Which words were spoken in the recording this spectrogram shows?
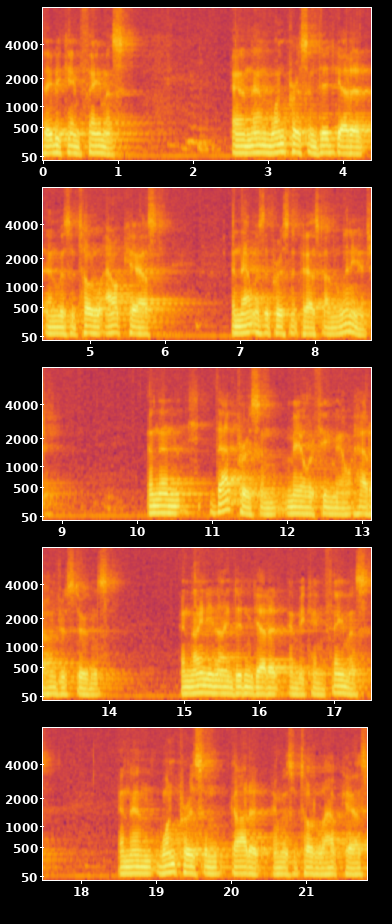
they became famous. And then one person did get it and was a total outcast, and that was the person that passed on the lineage. And then that person, male or female, had 100 students, and 99 didn't get it and became famous. And then one person got it and was a total outcast,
